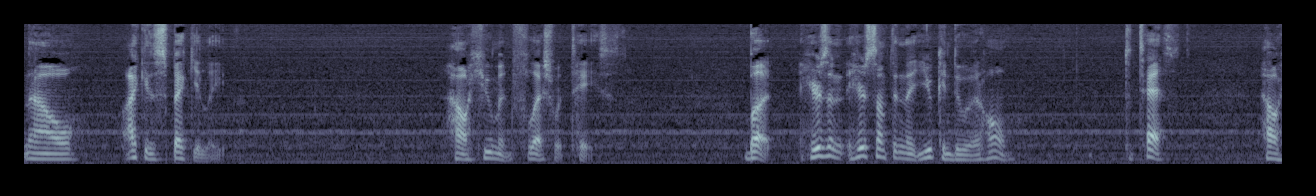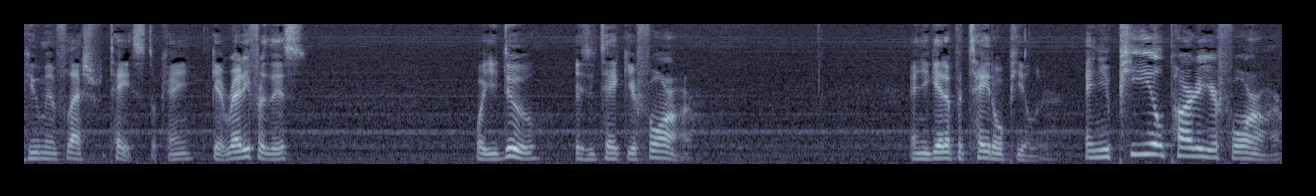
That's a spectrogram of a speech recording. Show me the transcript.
Now, I can speculate how human flesh would taste. But here's an here's something that you can do at home to test how human flesh tastes, okay? Get ready for this. What you do is you take your forearm and you get a potato peeler and you peel part of your forearm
